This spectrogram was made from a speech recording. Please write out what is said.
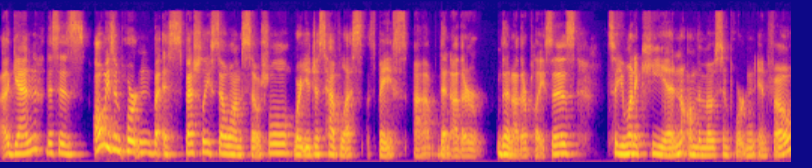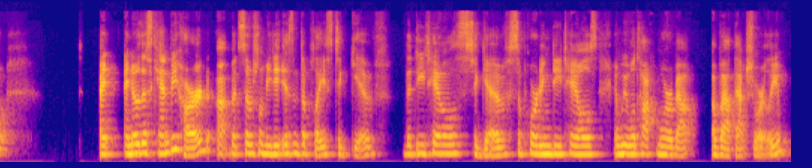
Again, this is always important, but especially so on social where you just have less space uh, than other than other places. So you want to key in on the most important info. I, I know this can be hard, uh, but social media isn't the place to give the details, to give supporting details, and we will talk more about, about that shortly.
